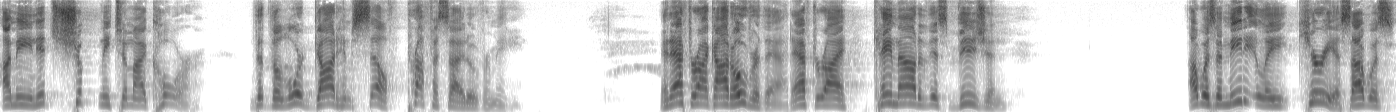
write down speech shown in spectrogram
I mean, it shook me to my core that the Lord God Himself prophesied over me. And after I got over that, after I came out of this vision, I was immediately curious. I was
